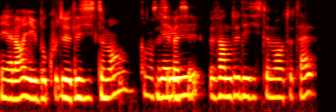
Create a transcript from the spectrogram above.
Et alors, il y a eu beaucoup de désistements Comment ça Il y s'est a passé? eu 22 désistements au total.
